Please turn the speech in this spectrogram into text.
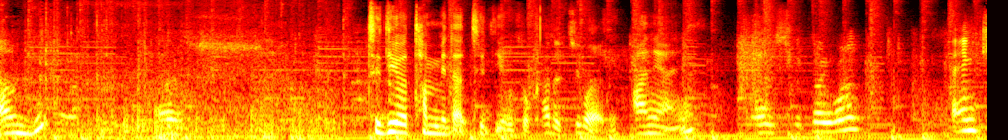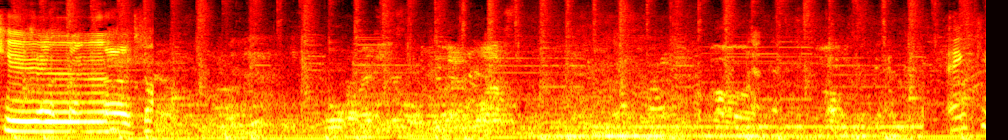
많은데? 드디어 탑니다, 드디어. 또 카드 찍어야 돼. 아니, 아니. 땡큐. 땡큐.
